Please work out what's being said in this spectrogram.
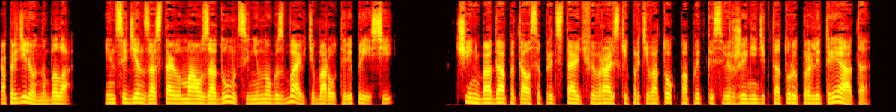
Определенно была. Инцидент заставил Мао задуматься и немного сбавить обороты репрессий. Чень Бада пытался представить февральский противоток попыткой свержения диктатуры пролетариата,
